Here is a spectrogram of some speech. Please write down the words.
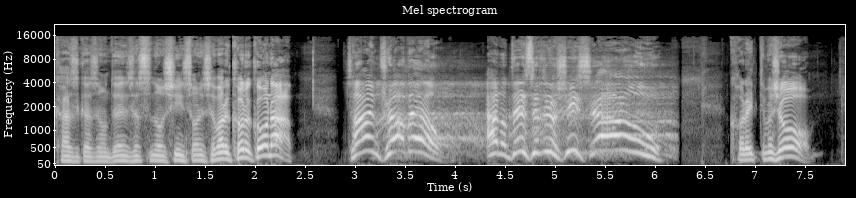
数々の伝説の真相に迫るこのコーナー。タイムトラベルあの伝説の真相!これ言ってみましょう。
